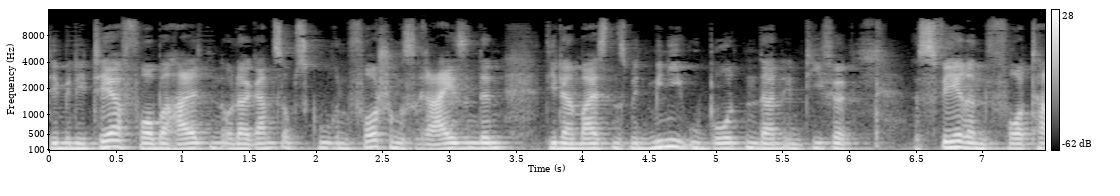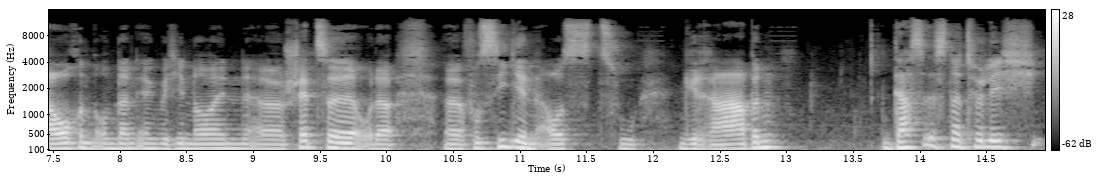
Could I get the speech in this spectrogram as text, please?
dem Militär vorbehalten oder ganz obskuren Forschungsreisenden, die dann meistens mit Mini-U-Booten dann in tiefe Sphären vortauchen, um dann irgendwelche neuen äh, Schätze oder äh, Fossilien auszugraben das ist natürlich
